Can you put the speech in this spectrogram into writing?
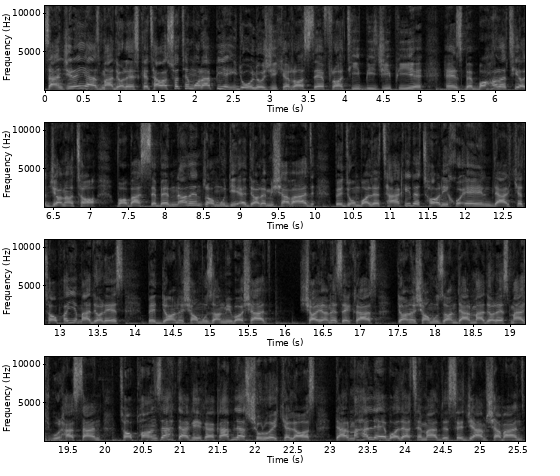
زنجیره ای از مدارس که توسط مربی ایدئولوژیک راست افراطی بی جی پی حزب باهاراتیا جاناتا وابسته به نارندرا مودی اداره می شود به دنبال تغییر تاریخ و علم در کتاب های مدارس به دانش آموزان می باشد شایان ذکر است دانش آموزان در مدارس مجبور هستند تا 15 دقیقه قبل از شروع کلاس در محل عبادت مدرسه جمع شوند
